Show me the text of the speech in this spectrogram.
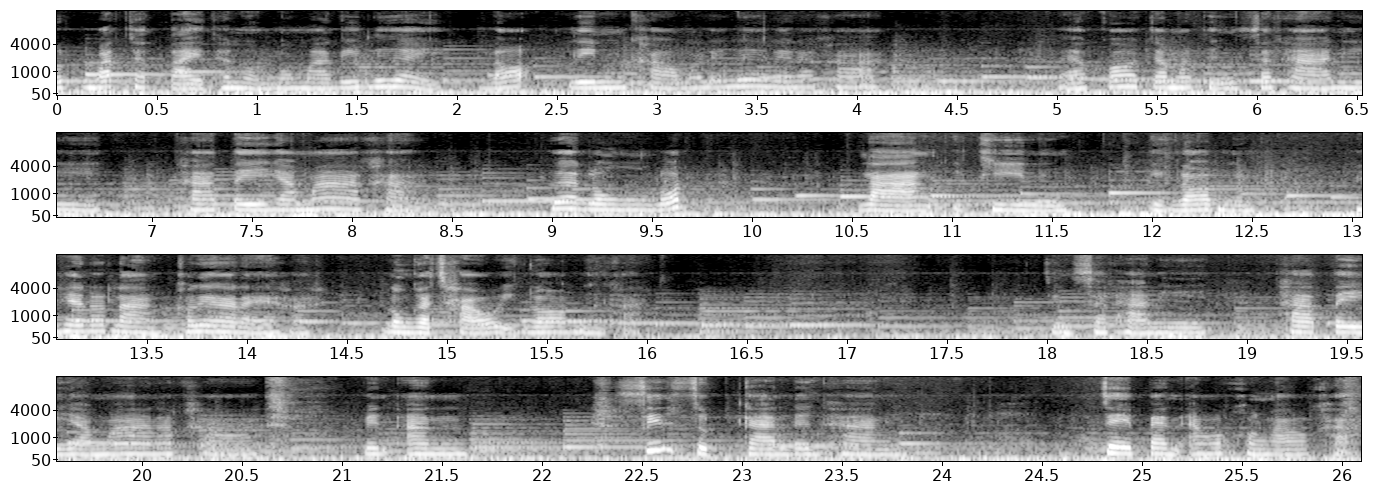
รถบัสจะไต่ถนนลงมาเรื่อยๆ เลาะริมเขามาเรื่อยๆ เลยนะคะ แล้วก็จะมาถึงสถานีทาเตยาม่าค่ะ เพื่อลงรถรางอีกทีหนึ่งอีกรอบหนึ่งไม่ใช่รถรางเขาเรียกอะไรคะลงกระเช้าอีกรอบหนึ่งค่ะ ถึงสถานีทาเตยาม่านะคะ เป็นอันสิ้นสุดการเดินทางเจแปนแอลของเราค่ะ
